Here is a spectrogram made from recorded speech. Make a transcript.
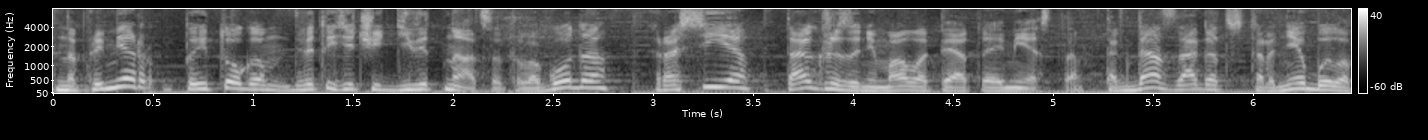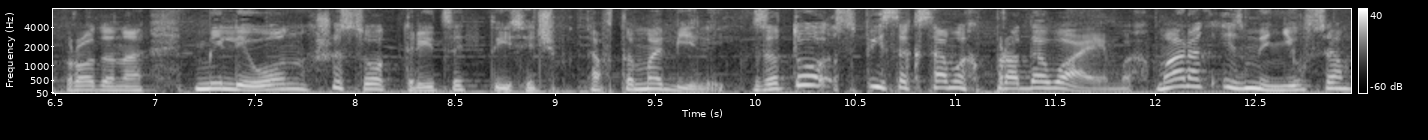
Например, по итогам 2019 года Россия также занимала пятое место. Тогда за год в стране было продано миллион шестьсот тридцать тысяч автомобилей. Зато список самых продаваемых марок изменился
